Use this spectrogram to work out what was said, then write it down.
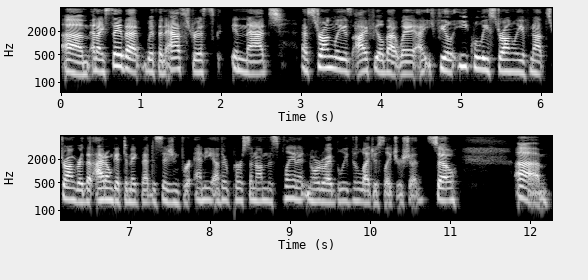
Um, and I say that with an asterisk in that, as strongly as I feel that way, I feel equally strongly, if not stronger, that I don't get to make that decision for any other person on this planet, nor do I believe the legislature should. So um,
